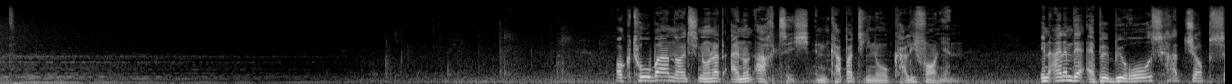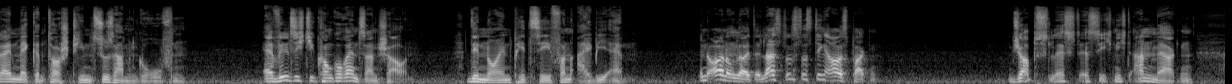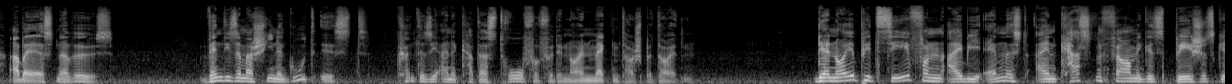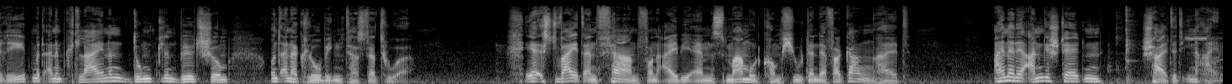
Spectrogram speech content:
Oktober 1981 in Cupertino, Kalifornien. In einem der Apple-Büros hat Jobs sein Macintosh-Team zusammengerufen. Er will sich die Konkurrenz anschauen. Den neuen PC von IBM. In Ordnung, Leute, lasst uns das Ding auspacken. Jobs lässt es sich nicht anmerken, aber er ist nervös. Wenn diese Maschine gut ist, könnte sie eine Katastrophe für den neuen Macintosh bedeuten. Der neue PC von IBM ist ein kastenförmiges beiges Gerät mit einem kleinen dunklen Bildschirm und einer klobigen Tastatur. Er ist weit entfernt von IBMs Mammutcomputern der Vergangenheit. Einer der Angestellten schaltet ihn ein.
